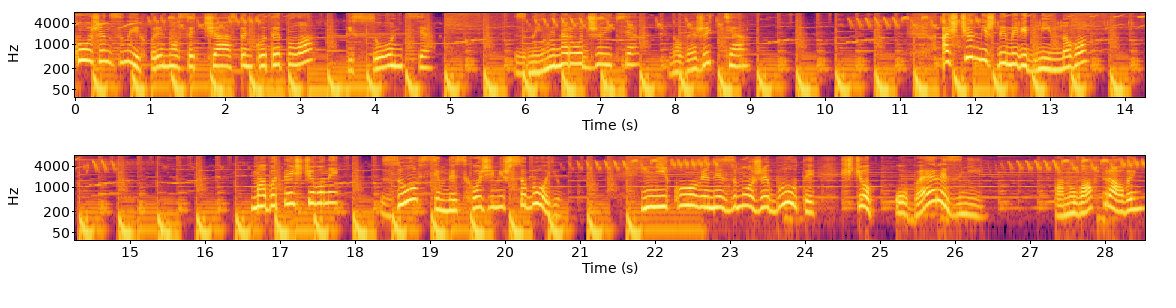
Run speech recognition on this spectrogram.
Кожен з них приносить частоньку тепла і сонця. З ними народжується нове життя. А що між ними відмінного? Мабуть, те, що вони зовсім не схожі між собою. Ніколи не зможе бути, щоб у березні панував травень.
